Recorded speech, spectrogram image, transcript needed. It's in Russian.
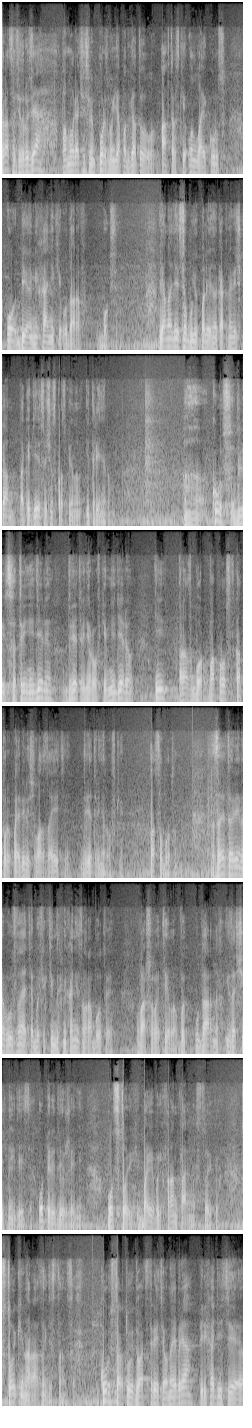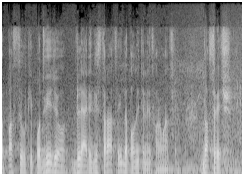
Здравствуйте, друзья! По многочисленным просьбам я подготовил авторский онлайн-курс о биомеханике ударов в боксе. Я надеюсь, он будет полезен как новичкам, так и действующим спортсменам и тренерам. А, Курс длится три недели, две тренировки в неделю и разбор вопросов, которые появились у вас за эти две тренировки по субботам. За это время вы узнаете об эффективных механизмах работы вашего тела в ударных и защитных действиях, о передвижении, о стойке, боевых, фронтальных стойках, стойки на разных дистанциях. Курс стартует 23 ноября. Переходите по ссылке под видео для регистрации и дополнительной информации. До встречи!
